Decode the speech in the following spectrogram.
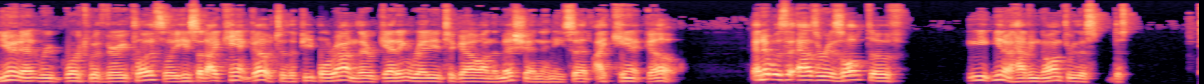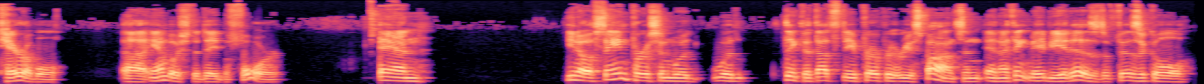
unit we worked with very closely. He said, I can't go to the people around. They're getting ready to go on the mission. And he said, I can't go. And it was as a result of you know having gone through this this terrible uh, ambush the day before, and you know a sane person would would think that that's the appropriate response, and and I think maybe it is a physical,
